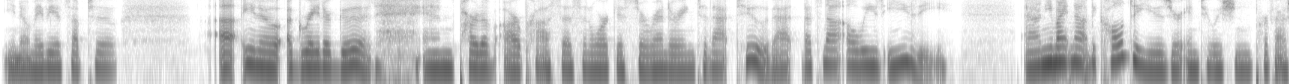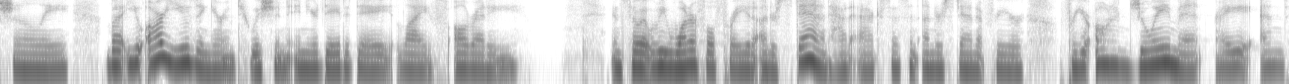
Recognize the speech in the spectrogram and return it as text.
You know maybe it's up to uh, you know, a greater good. And part of our process and work is surrendering to that too. That that's not always easy. And you might not be called to use your intuition professionally, but you are using your intuition in your day to day life already. And so it would be wonderful for you to understand how to access and understand it for your for your own enjoyment, right? And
